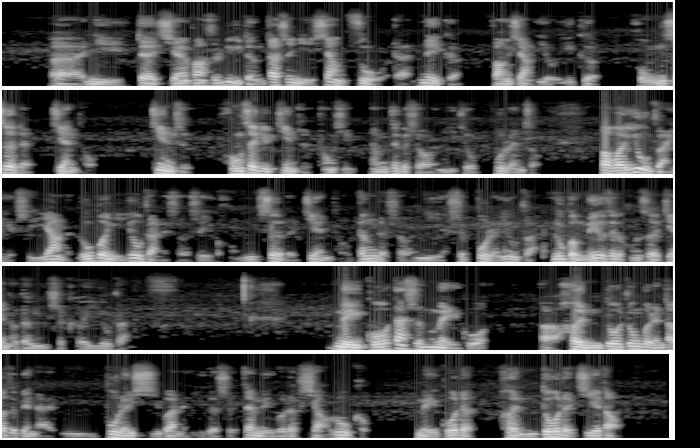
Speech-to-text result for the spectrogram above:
呃你的前方是绿灯，但是你向左的那个方向有一个红色的箭头，禁止红色就禁止通行。那么这个时候你就不能走。包括右转也是一样的，如果你右转的时候是一个红色的箭头灯的时候，你也是不能右转。如果没有这个红色箭头灯，你是可以右转的。美国，但是美国啊，很多中国人到这边来，嗯，不能习惯的一个是在美国的小路口，美国的很多的街道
